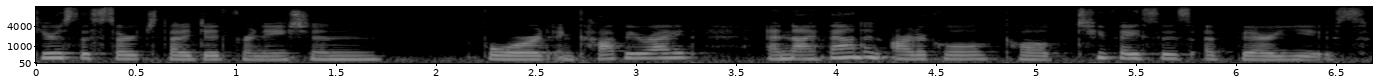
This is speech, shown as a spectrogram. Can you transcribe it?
here's the search that I did for Nation, Ford, and copyright, and I found an article called Two Faces of Fair Use.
